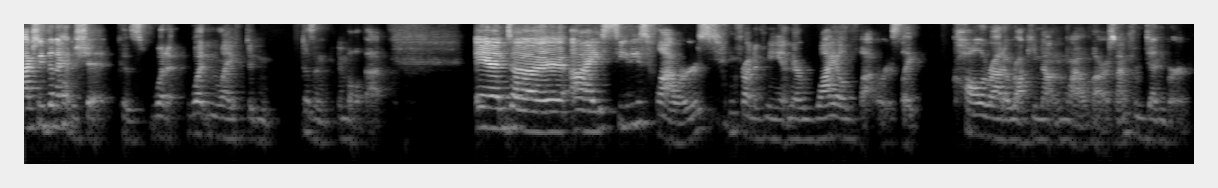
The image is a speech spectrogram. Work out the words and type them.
Actually, then I had to shit because what, what in life didn't, doesn't involve that. And uh, I see these flowers in front of me and they're wildflowers, like Colorado Rocky Mountain wildflowers. I'm from Denver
